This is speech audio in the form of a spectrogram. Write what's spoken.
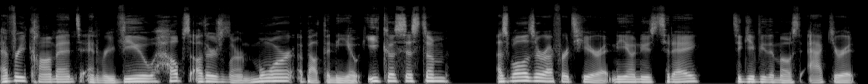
Every comment and review helps others learn more about the Neo ecosystem, as well as our efforts here at Neo News Today to give you the most accurate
